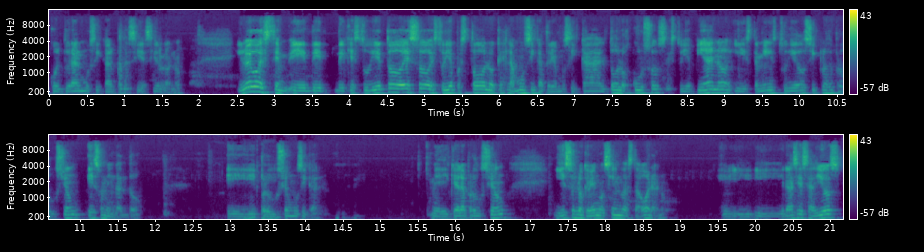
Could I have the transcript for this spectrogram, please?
cultural musical, por así decirlo, ¿no? Y luego este, eh, de, que estudié todo eso, estudié pues todo lo que es la música, teoría musical, todos los cursos, estudié piano y también estudié dos ciclos de producción, eso me encantó. Eh, producción musical. Me dediqué a la producción y eso es lo que vengo haciendo hasta ahora, ¿no? Y, y gracias a Dios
